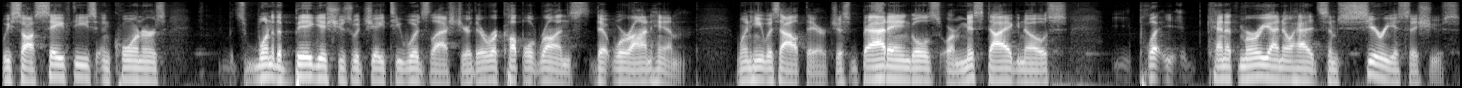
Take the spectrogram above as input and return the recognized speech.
we saw safeties and corners. It's one of the big issues with JT Woods last year. There were a couple runs that were on him when he was out there, just bad angles or misdiagnose. Kenneth Murray, I know, had some serious issues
